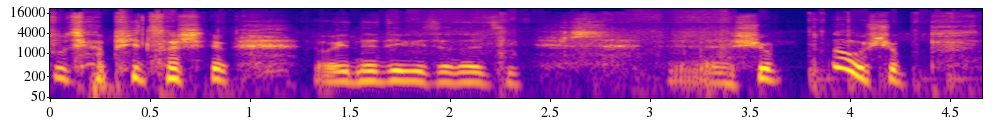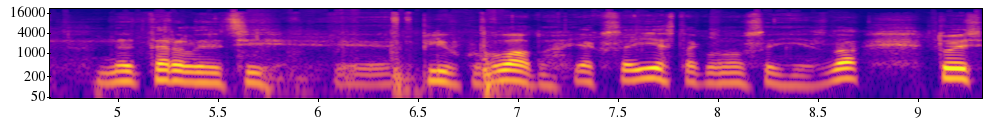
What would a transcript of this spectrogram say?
тут я підложив, ой, не дивіться на ці, е, щоб, ну, щоб не терли ці е, плівку. Ладно, як все є, так воно все є. Да? Тобто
